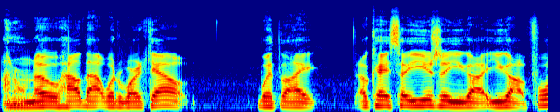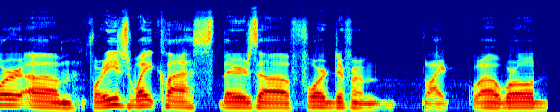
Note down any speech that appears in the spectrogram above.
I don't know how that would work out with like okay so usually you got you got four um for each weight class there's uh four different like uh, world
